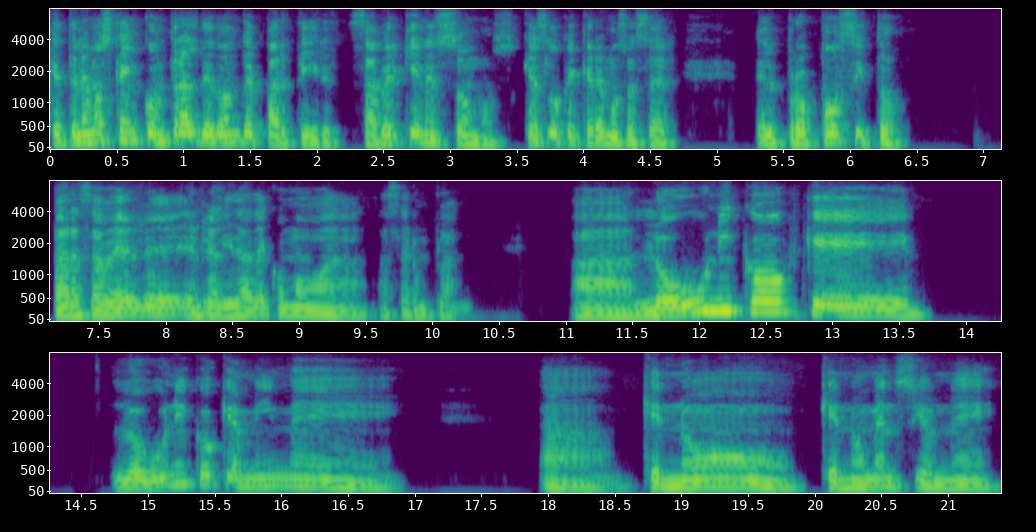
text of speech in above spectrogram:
que tenemos que encontrar de dónde partir, saber quiénes somos, qué es lo que queremos hacer, el propósito para saber eh, en realidad de cómo ah, hacer un plan. Ah, lo único que, lo único que a mí me, ah, que no, que no mencioné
